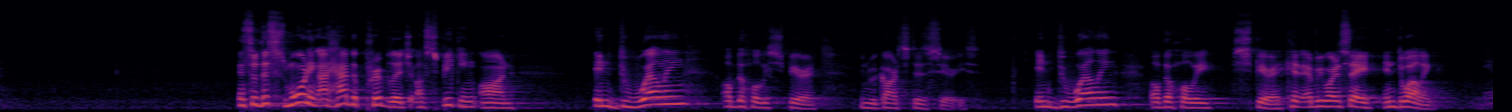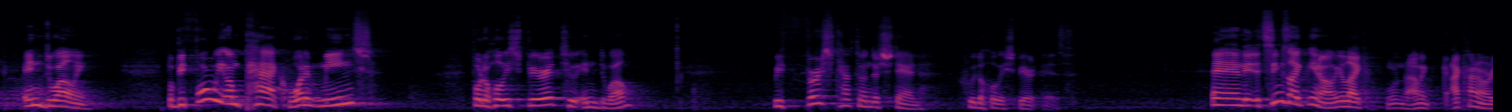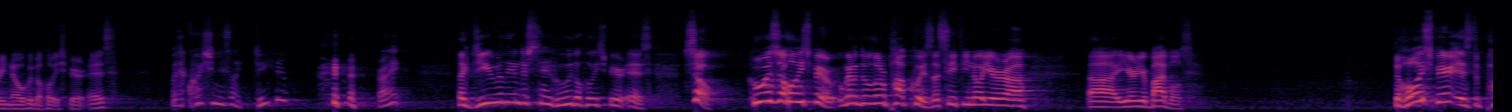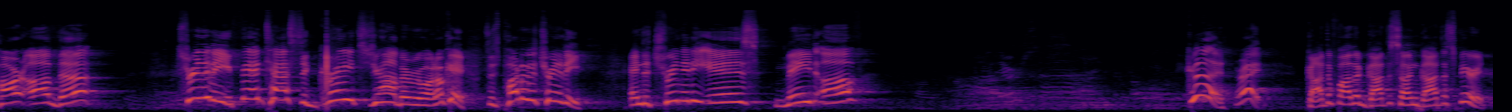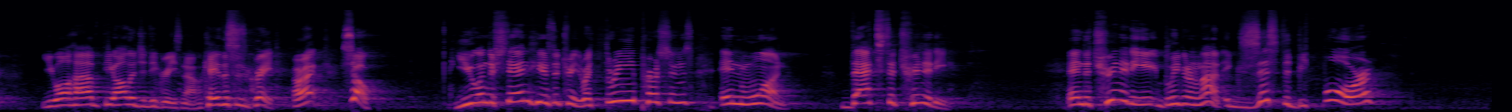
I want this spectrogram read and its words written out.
And so this morning, I had the privilege of speaking on indwelling of the Holy Spirit in regards to the series. Indwelling of the Holy Spirit. Can everyone say indwelling? Indwelling. But before we unpack what it means for the Holy Spirit to indwell, we first have to understand who the Holy Spirit is. And it seems like, you know, you're like, well, I mean, I kind of already know who the Holy Spirit is. But the question is like, do you? right? Like, do you really understand who the Holy Spirit is? So, who is the Holy Spirit? We're going to do a little pop quiz. Let's see if you know your, uh, uh, your, your Bibles. The Holy Spirit is the part of the Trinity. Fantastic. Great job, everyone. Okay, so it's part of the Trinity. And the Trinity is made of? Good, right. God the Father, God the Son, God the Spirit. You all have theology degrees now, okay? This is great, all right? So, you understand? Here's the Trinity, right? Three persons in one. That's the Trinity. And the Trinity, believe it or not, existed before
